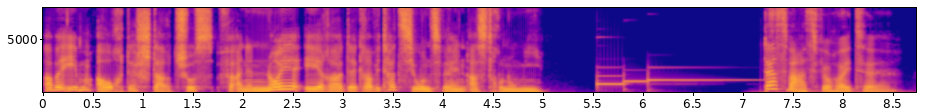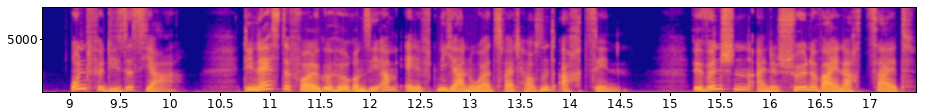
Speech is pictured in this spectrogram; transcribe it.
aber eben auch der Startschuss für eine neue Ära der Gravitationswellenastronomie. Das war's für heute und für dieses Jahr. Die nächste Folge hören Sie am 11. Januar 2018. Wir wünschen eine schöne Weihnachtszeit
